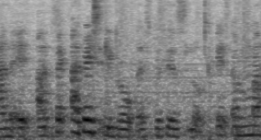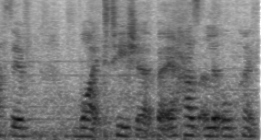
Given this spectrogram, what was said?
And it, I, I basically brought this because look it's a massive white t-shirt but it has a little like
